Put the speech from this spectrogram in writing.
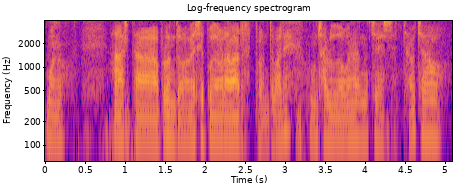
bueno, hasta pronto, a ver si puedo grabar pronto, ¿vale? Un saludo, buenas noches, chao, chao.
